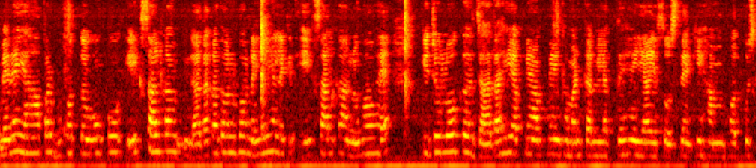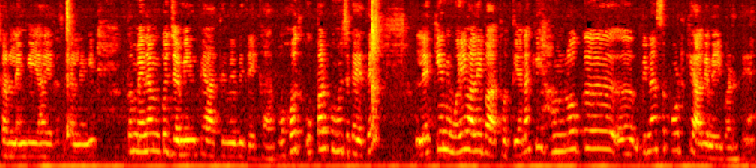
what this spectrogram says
मैंने यहाँ पर बहुत लोगों को एक साल का, ज़्यादा का तो अनुभव नहीं है, लेकिन एक साल का अनुभव है कि जो लोग ज़्यादा ही अपने आप में घमंड करने लगते हैं या ये सोचते हैं कि हम बहुत कुछ कर लेंगे या ये कर लेंगे तो मैंने उनको ज़मीन पे आते हुए भी देखा। है बहुत ऊपर पहुँच गए थे, लेकिन वही वाली बात होती है ना कि हम लोग बिना सपोर्ट के आगे नहीं बढ़ते हैं।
